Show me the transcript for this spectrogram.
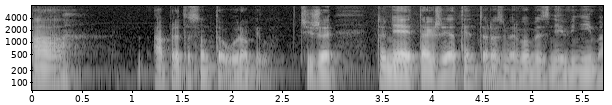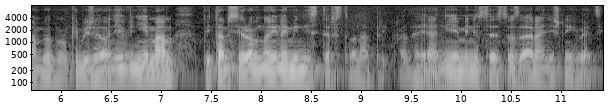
A, a preto som to urobil. Čiže to nie je tak, že ja tento rozmer vôbec nevnímam, lebo kebyže ho nevnímam, pýtam si rovno iné ministerstvo napríklad, hej, a nie ministerstvo zahraničných vecí.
